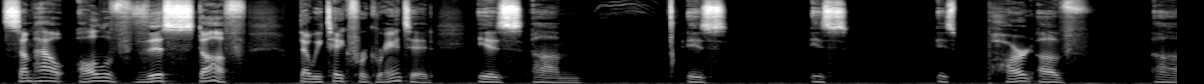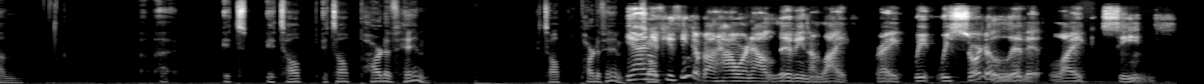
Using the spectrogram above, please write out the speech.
somehow all of this stuff that we take for granted is um, is is is part of um, uh, it's it's all it's all part of him it's all part of him. Yeah, it's and all- if you think about how we're now living a life, right? We we sort of live it like scenes.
